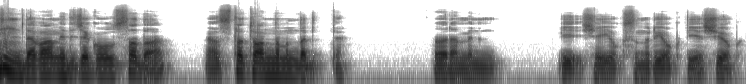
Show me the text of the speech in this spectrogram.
devam edecek olsa da ya statü anlamında bitti. Öğrenmenin bir şey yok, sınırı yok, bir yaşı yok.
